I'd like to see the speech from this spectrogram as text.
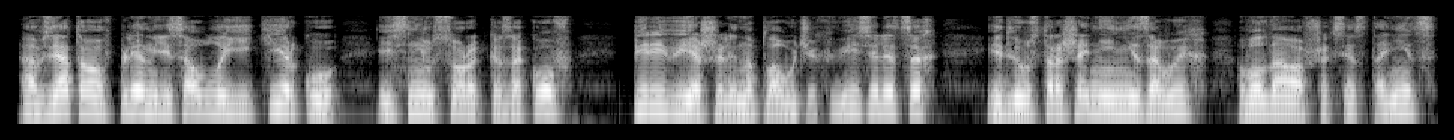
а взятого в плен Исаула Якирку и с ним сорок казаков перевешали на плавучих виселицах и для устрашения низовых, волновавшихся станиц,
